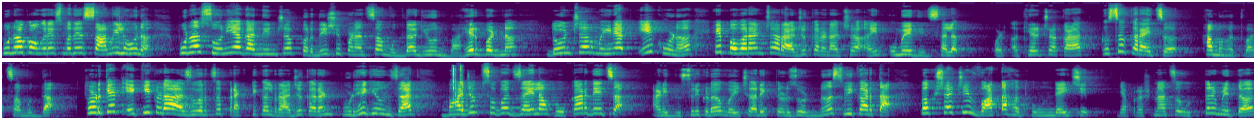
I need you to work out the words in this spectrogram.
पुन्हा काँग्रेसमध्ये सामील होणं पुन्हा सोनिया गांधींच्या परदेशीपणाचा मुद्दा घेऊन बाहेर पडणं दोन चार महिन्यात एक होणं हे पवारांच्या राजकारणाच्या ऐन उमेदीत झालं. पण अखेरच्या काळात कसं करायचं हा महत्त्वाचा मुद्दा. थोडक्यात एकीकडं आजवरचं प्रॅक्टिकल राजकारण पुढे घेऊन जात भाजपसोबत जायला होकार द्यायचा आणि दुसरीकडं वैचारिक तडजोड न स्वीकारता पक्षाची वाताहत होऊन द्यायची. या प्रश्नाचं उत्तर मिळतं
